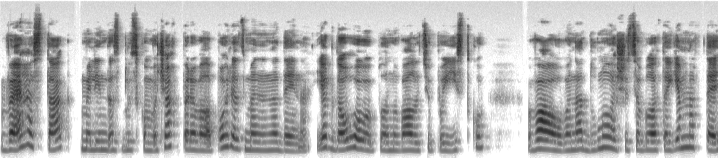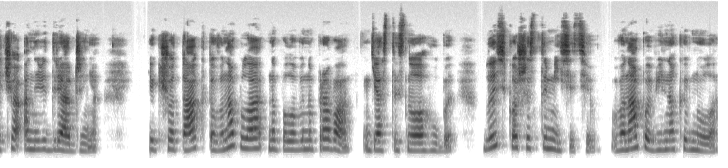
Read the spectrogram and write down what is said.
Вегас, так? Мелінда з блиском в очах перевела погляд з мене на Дейна. Як довго ви планували цю поїздку? Вау, вона думала, що це була таємна втеча, а не відрядження. Якщо так, то вона була наполовину права, я стиснула губи. Близько шести місяців. Вона повільно кивнула.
